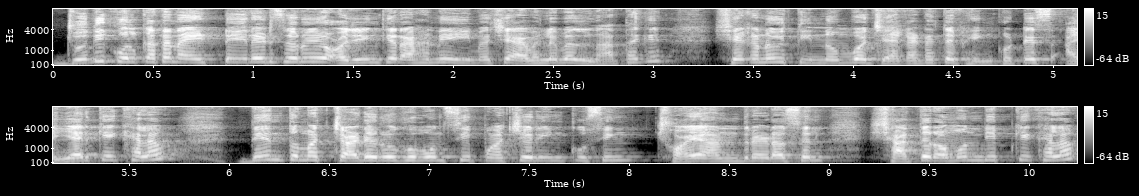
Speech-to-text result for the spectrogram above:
যদি কলকাতা নাইট রাইডার্সের ওই অজিঙ্ক্য রাহানে এই ম্যাচে অ্যাভেলেবেল না থাকে, সেখানে ওই তিন নম্বর জায়গাটাতে ভেঙ্কটেশ আইয়ারকে খেলাও। দেন তোমার চারে রঘুবংশী, পাঁচে রিঙ্কু সিং, ছয় আন্দ্রে রাসেল, সাতে রমনদীপকে খেলাও।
